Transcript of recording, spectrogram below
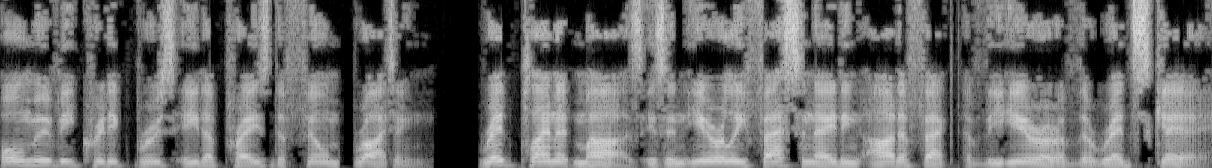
AllMovie critic Bruce Eder praised the film, writing, Red Planet Mars is an eerily fascinating artifact of the era of the Red Scare,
